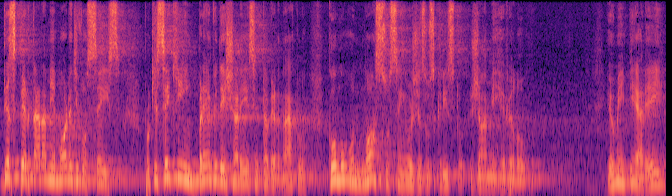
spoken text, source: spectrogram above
despertar a memória de vocês, porque sei que em breve deixarei esse tabernáculo, como o nosso Senhor Jesus Cristo já me revelou. Eu me empenharei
